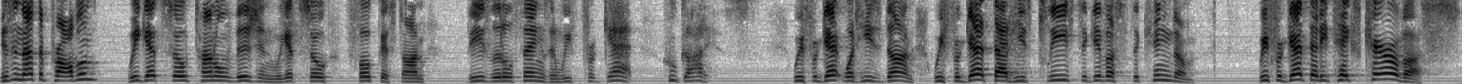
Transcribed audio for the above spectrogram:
Isn't that the problem? We get so tunnel vision, we get so focused on these little things, and we forget who God is. We forget what He's done. We forget that He's pleased to give us the kingdom. We forget that He takes care of us.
